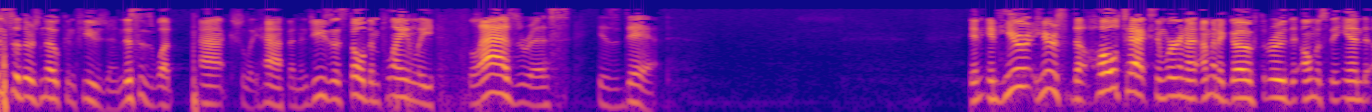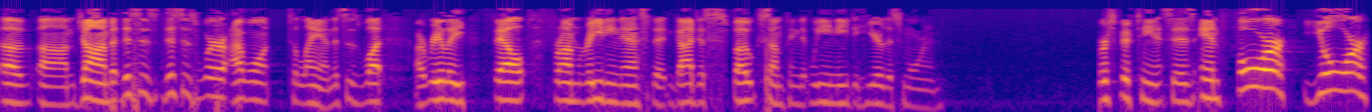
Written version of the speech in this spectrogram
Just so there's no confusion. This is what actually happened. And Jesus told them plainly, Lazarus is dead. And, and here, here's the whole text, and we're gonna, I'm gonna go through the, almost the end of um, John, but this is, this is where I want to land. This is what I really felt from reading this that God just spoke something that we need to hear this morning. Verse 15 it says, And for your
